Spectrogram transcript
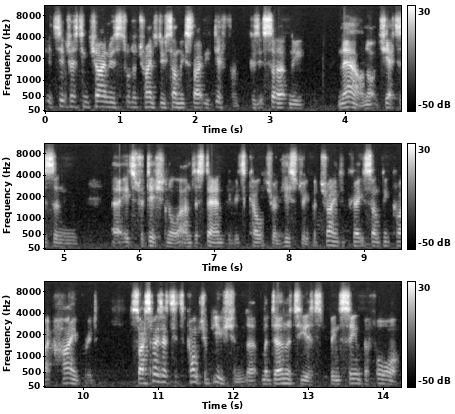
It's interesting. China is sort of trying to do something slightly different because it's certainly now not jettisoning uh, its traditional understanding of its culture and history, but trying to create something quite hybrid. So I suppose that's its contribution that modernity has been seen before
